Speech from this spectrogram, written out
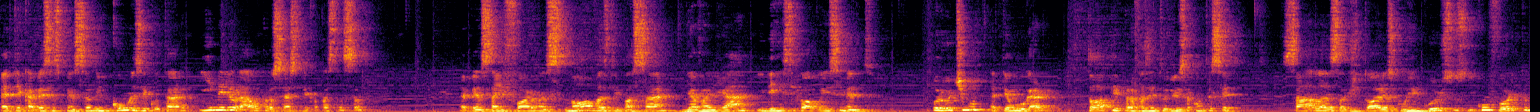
é ter cabeças pensando em como executar e melhorar o processo de capacitação. É pensar em formas novas de passar, de avaliar e de reciclar o conhecimento. Por último, é ter um lugar top para fazer tudo isso acontecer. Salas, auditórios com recursos e conforto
